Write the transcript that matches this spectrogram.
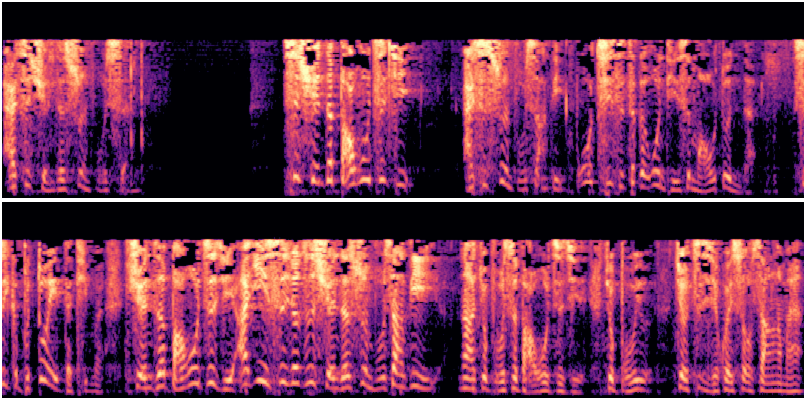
还是选择顺服神？是选择保护自己，还是顺服上帝？不过，其实这个问题是矛盾的，是一个不对的题目。选择保护自己啊，意思就是选择顺服上帝，那就不是保护自己，就不就自己会受伤了吗？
